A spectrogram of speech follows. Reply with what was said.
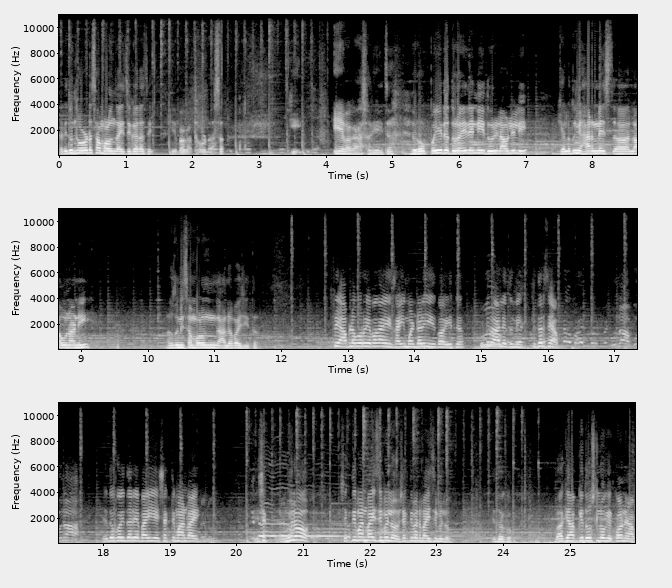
तर इथून थोडं सांभाळून जायची गरज आहे. हे बघा थोडंसं. की हे बघा असं यायचं रोप येतं दुरा त्यांनी दोरी लावलेली केलं तुम्ही हार्नेस लावून आणि आता तुम्ही सांभाळून आलं पाहिजे इथं. ते आपल्याबरोबर हे बघा हे साई मंडळी बघा इथं. कुठून आले तुम्ही? किधर से आप. ये देखो इधर ये भाई ये शक्तिमान भाई ये शक, मिलो. शक्तिमान भाई से मिलो शक्तिमान भाई से मिलो. ये देखो बाकी आपके दोस्त लोग हैं. कौन है आप?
